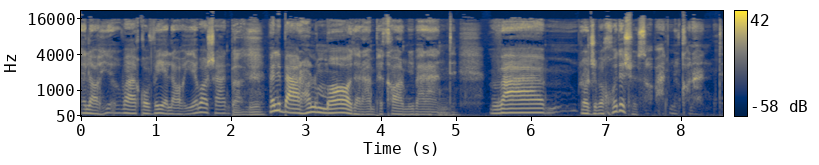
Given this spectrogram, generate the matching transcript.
الهی و قوه الهیه باشند بله. ولی به هر حال ما دارن به کار می‌برند و راجب خودشون صحبت می‌کنند.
